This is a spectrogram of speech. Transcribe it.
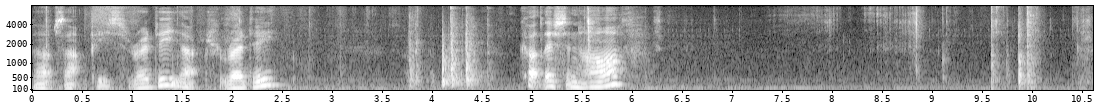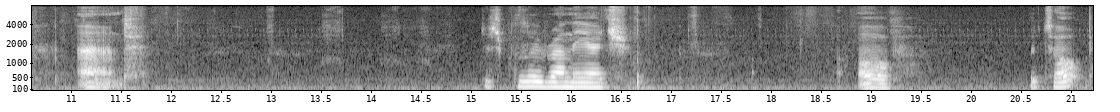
That's that piece ready, that's ready. Cut this in half. And just glue around the edge of the top.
